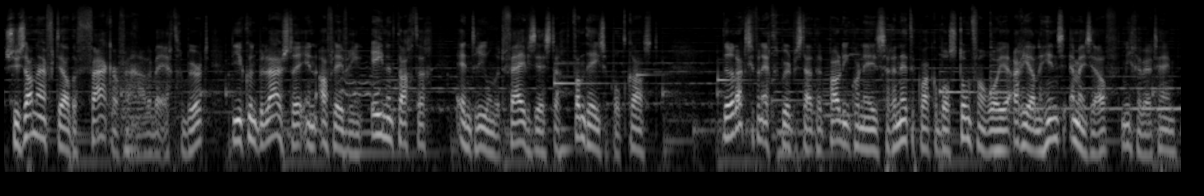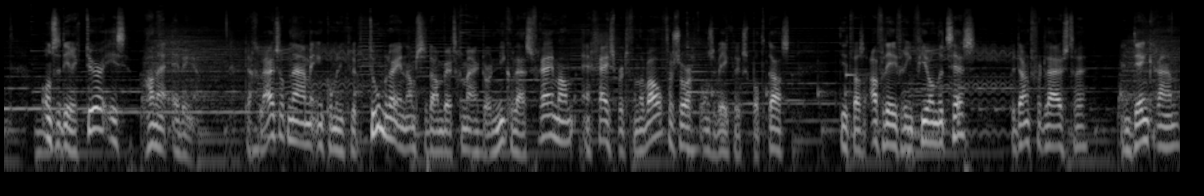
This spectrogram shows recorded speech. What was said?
Susanna vertelde vaker verhalen bij Echt Gebeurd die je kunt beluisteren in aflevering 81 en 365 van deze podcast. De redactie van Echt Gebeurd bestaat uit Paulien Cornelissen, Renette Kwakkenbos, Tom van Rooyen, Ariane Hins en mijzelf, Micha Wertheim. Onze directeur is Hanna Ebbingen. De geluidsopname in Club Toemler in Amsterdam werd gemaakt door Nicolaas Vrijman en Gijsbert van der Wal verzorgt onze wekelijkse podcast. Dit was aflevering 406. Bedankt voor het luisteren en denk eraan,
